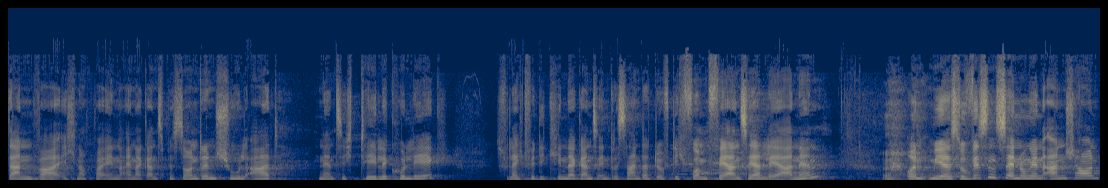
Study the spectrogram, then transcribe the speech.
dann war ich noch bei einer ganz besonderen Schulart, nennt sich Telekolleg. Vielleicht für die Kinder ganz interessant, da durfte ich vorm Fernseher lernen und mir so Wissenssendungen anschauen,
